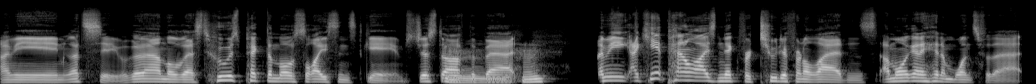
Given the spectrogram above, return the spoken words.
I mean, let's see. We'll go down the list. Who has picked the most licensed games? Just off the bat, Mhm. I mean, I can't penalize Nick for two different Aladdins. I'm only gonna hit him once for that.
